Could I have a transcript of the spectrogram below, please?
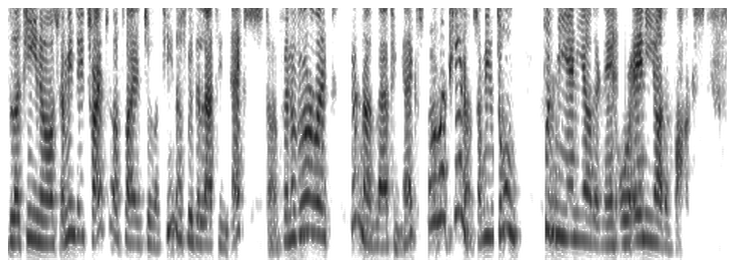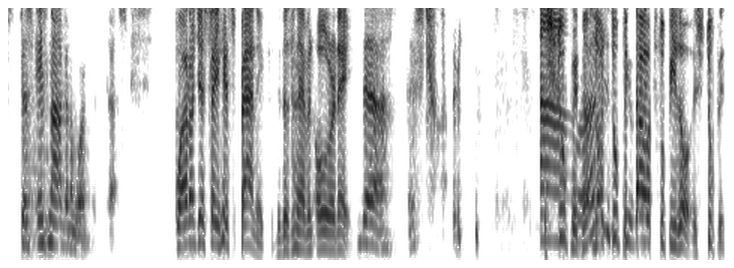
Latinos. I mean, they tried to apply it to Latinos with the Latinx stuff. And we were like, you're not Latinx, we're Latinos. I mean, don't put me any other name or any other box because it's not going to work with us. Why don't you say Hispanic? It doesn't have an O or an A. Yeah, it's stupid. stupid. Uh, no, for no us, stupid, stupido. It's stupid.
